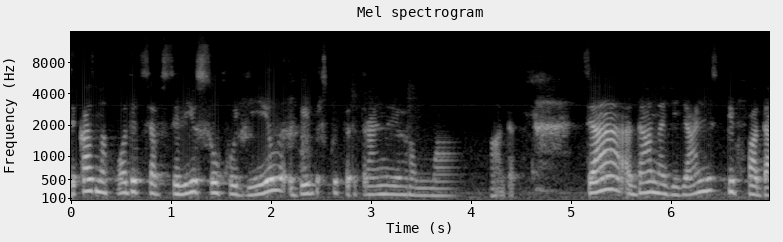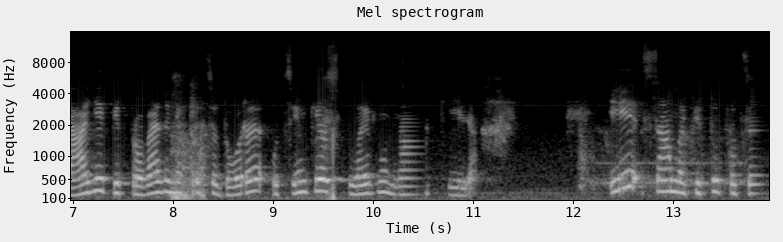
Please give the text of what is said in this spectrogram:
яка знаходиться в селі Суходіл Бібрської територіальної громади. Ця дана діяльність підпадає під проведення процедури оцінки впливу на довкілля. І саме під ту процедуру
